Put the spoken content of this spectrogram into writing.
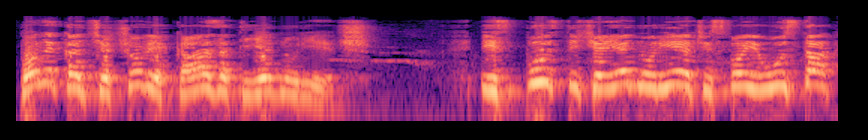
ponekad će čovjek kazati jednu riječ ispustit će jednu riječ iz svoje usta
